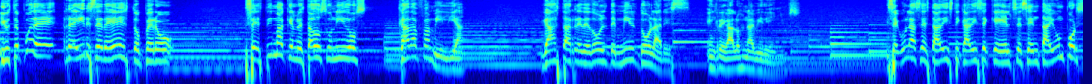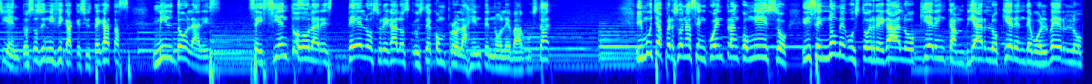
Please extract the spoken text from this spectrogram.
Y usted puede reírse de esto, pero se estima que en los Estados Unidos cada familia gasta alrededor de mil dólares en regalos navideños. Y según las estadísticas dice que el 61%, eso significa que si usted gasta mil dólares, 600 dólares de los regalos que usted compró, la gente no le va a gustar. Y muchas personas se encuentran con eso y dicen, no me gustó el regalo, quieren cambiarlo, quieren devolverlo.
